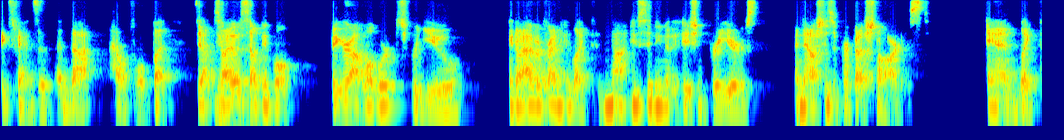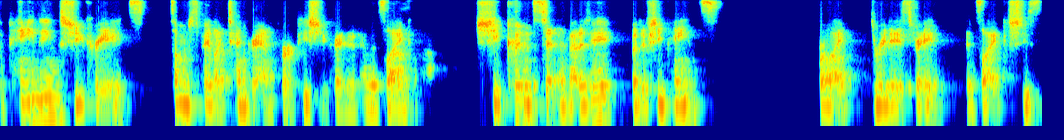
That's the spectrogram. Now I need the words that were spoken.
expansive and not helpful. But yeah, so I always tell people figure out what works for you. You know, I have a friend who like could not do sitting meditation for years, and now she's a professional artist. And like the paintings she creates, someone just paid like 10 grand for a piece she created. And it's like wow. she couldn't sit and meditate, but if she paints for like three days straight, it's like she's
